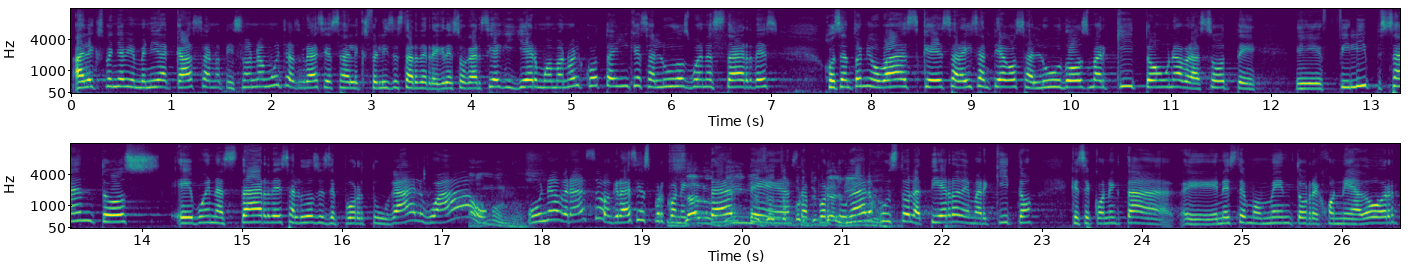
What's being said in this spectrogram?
Alex Peña, bienvenida a casa, Notizona, muchas gracias Alex, feliz de estar de regreso. García Guillermo, Emanuel Cota, Inge, saludos, buenas tardes. José Antonio Vázquez, Araí Santiago, saludos. Marquito, un abrazote. Eh, Filip Santos, eh, buenas tardes, saludos desde Portugal, wow. Un abrazo, gracias por conectarte hasta, Portugal, justo la tierra de Marquito, que se conecta eh, en este momento, rejoneador.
